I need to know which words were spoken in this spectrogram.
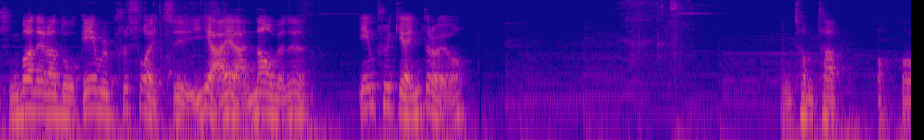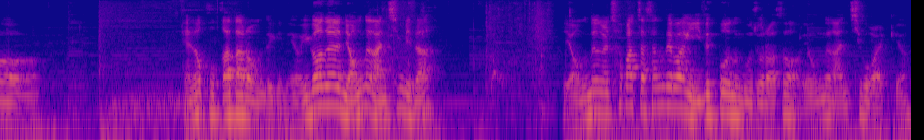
중반에라도 게임을 풀 수가 있지. 이게 아예 안 나오면은 게임 풀기가 힘들어요. 당첨탑. 어허 대놓고 까다로운 덱이네요 이거는 영능 안 칩니다 영능을 쳐봤자 상대방이 이득 보는 구조라서 영능 안 치고 갈게요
